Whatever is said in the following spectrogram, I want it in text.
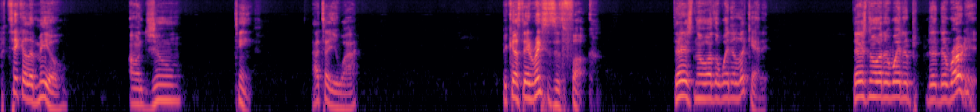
particular meal on June 10th? I'll tell you why. Because they're racist as fuck. There's no other way to look at it. There's no other way to, to, to word it.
